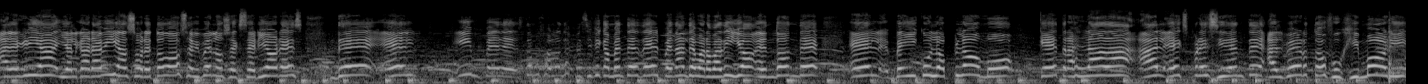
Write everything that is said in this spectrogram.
alegría y algarabía, sobre todo se vive en los exteriores del INPE. Estamos hablando específicamente del penal de Barbadillo, en donde el vehículo plomo que traslada al expresidente Alberto Fujimori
